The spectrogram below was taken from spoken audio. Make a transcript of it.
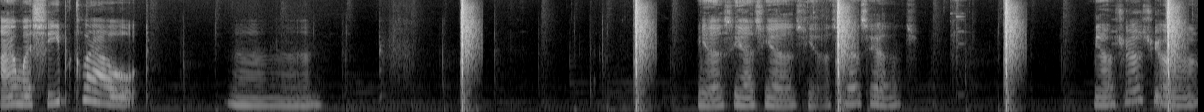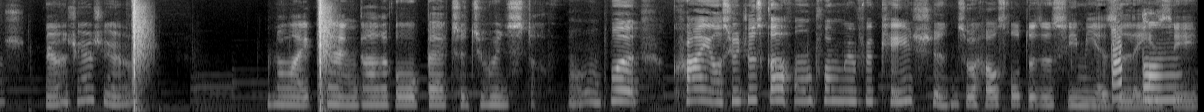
I'm a sheep cloud. Hmm. Yes, yes, yes, yes, yes, yes. Yes, yes, yes. Yes, yes, yes. No, I can't. Gotta go back to doing stuff. Oh, but Cryos, you just got home from your vacation, so household doesn't see me as lazy.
